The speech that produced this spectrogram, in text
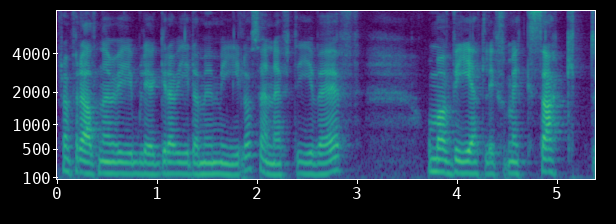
framförallt när vi blev gravida med Milo sen efter IVF och man vet liksom exakt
